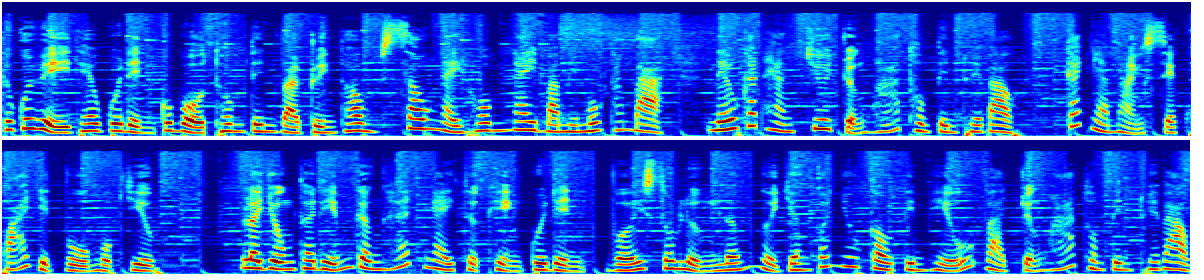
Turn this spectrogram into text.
Thưa quý vị, theo quy định của Bộ Thông tin và Truyền thông, sau ngày hôm nay 31 tháng 3, nếu khách hàng chưa chuẩn hóa thông tin thuê bao, các nhà mạng sẽ khóa dịch vụ một chiều. Lợi dụng thời điểm gần hết ngày thực hiện quy định với số lượng lớn người dân có nhu cầu tìm hiểu và chuẩn hóa thông tin thuê bao,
